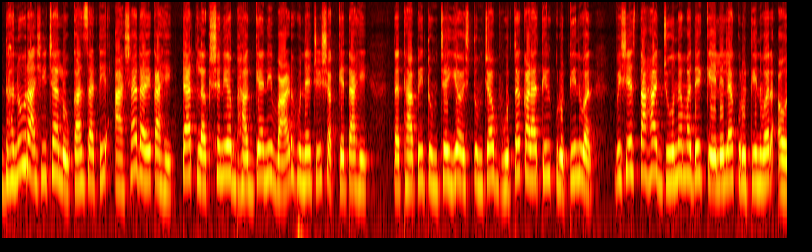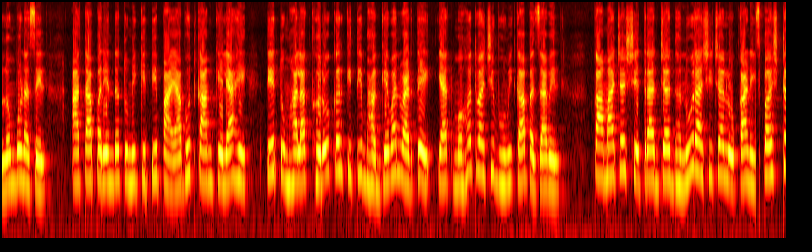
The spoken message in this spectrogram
धनु राशीच्या लोकांसाठी आशादायक आहे. त्यात लक्षणीय भाग्य आणि वाढ होण्याची शक्यता आहे. तथापि तुमचे यश तुमच्या भूतकाळातील कृतींवर विशेषतः जूनमध्ये केलेल्या कृतींवर अवलंबून असेल. आतापर्यंत तुम्ही किती पायाभूत काम केले आहे ते तुम्हाला खरोखर किती भाग्यवान वाटते यात महत्त्वाची भूमिका बजावेल. कामाच्या क्षेत्रात ज्या धनुराशीच्या लोकांनी स्पष्ट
